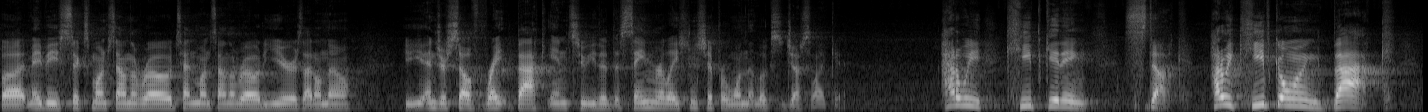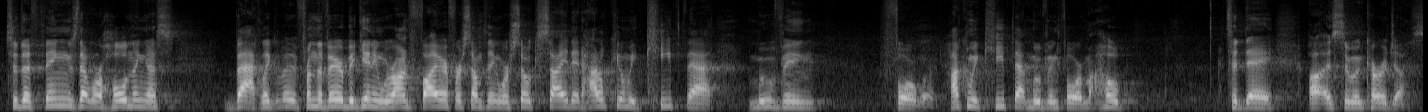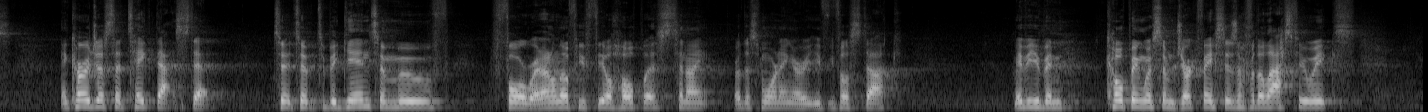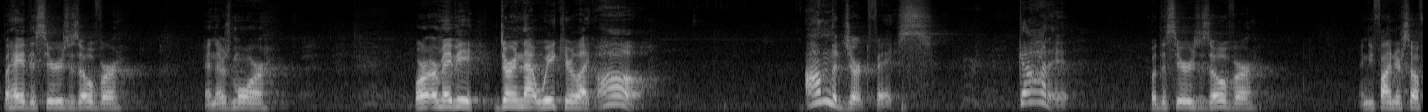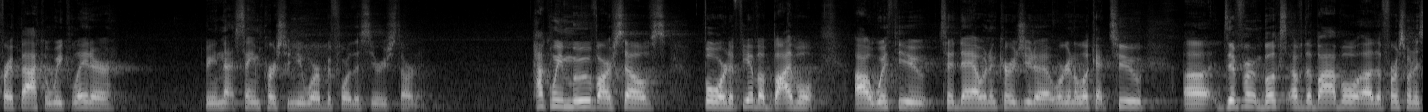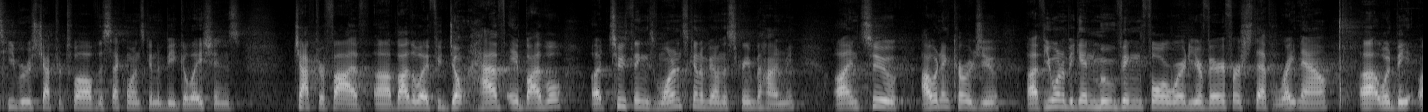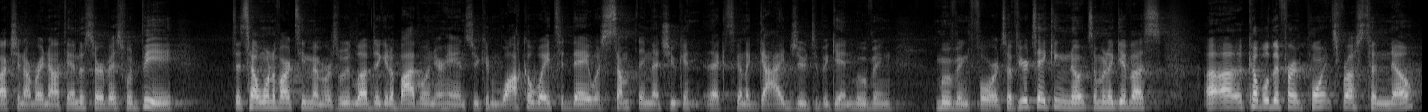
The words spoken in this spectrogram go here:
But maybe six months down the road, 10 months down the road, years, I don't know. You end yourself right back into either the same relationship or one that looks just like it. How do we keep getting stuck? How do we keep going back to the things that were holding us back. Like uh, from the very beginning, we're on fire for something, we're so excited. How can we keep that moving forward? How can we keep that moving forward? My hope today uh, is to encourage us, encourage us to take that step, to, to, to begin to move forward. I don't know if you feel hopeless tonight or this morning or if you feel stuck. Maybe you've been coping with some jerk faces over the last few weeks. But hey, the series is over and there's more. Or, or maybe during that week, you're like, oh, I'm the jerk face. Got it. But the series is over, and you find yourself right back a week later being that same person you were before the series started. How can we move ourselves forward? If you have a Bible uh, with you today, I would encourage you to, we're going to look at two uh, different books of the Bible. Uh, the first one is Hebrews chapter 12, the second one is going to be Galatians chapter 5. Uh, by the way, if you don't have a Bible, uh, two things. One, it's going to be on the screen behind me. Uh, and two, I would encourage you, uh, if you want to begin moving forward, your very first step right now would be, well, actually, not right now, at the end of service, would be to tell one of our team members, we would love to get a Bible in your hand so you can walk away today with something that you can, that's going to guide you to begin moving, moving forward. So if you're taking notes, I'm going to give us uh, a couple different points for us to know.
